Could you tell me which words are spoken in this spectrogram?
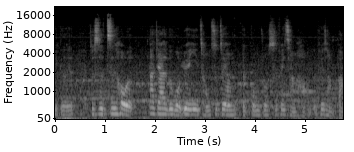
一个。就是之后大家如果愿意从事这样的工作是非常好的，非常棒。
